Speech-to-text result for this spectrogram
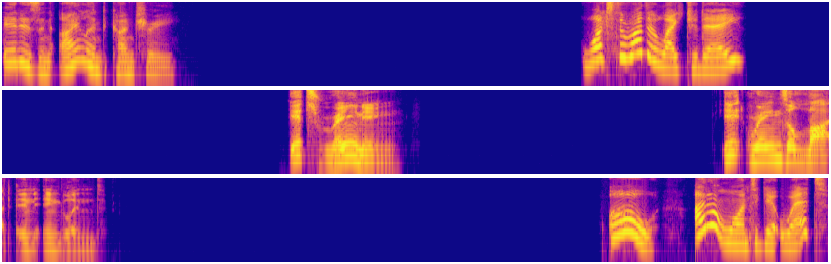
It is an island country. What's the weather like today? It's raining. It rains a lot in England. Oh, I don't want to get wet.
